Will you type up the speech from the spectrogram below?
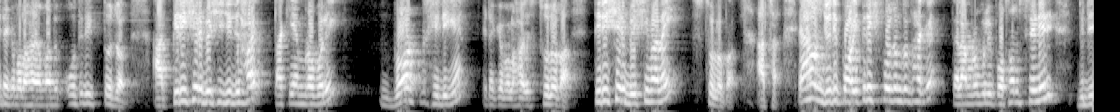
এটাকে বলা হয় আমাদের অতিরিক্ত ওজন। আর তিরিশের বেশি যদি হয়, তাকে আমরা বলি ব্রড হেডিং এ, এটাকে বলা হয় স্থূলতা। তিরিশের বেশি মানেই স্থূলতা। আচ্ছা এখন যদি পঁয়ত্রিশ পর্যন্ত থাকে, তাহলে আমরা বলি প্রথম শ্রেণির। যদি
